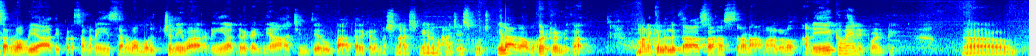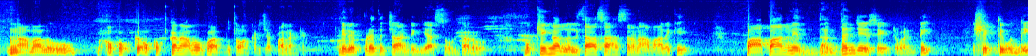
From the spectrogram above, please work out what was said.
సర్వవ్యాధి ప్రశమని సర్వమృత్యు నివారణి అగ్రగణ్య అచింత్య రూప కలికల్మశనాశిని మహా చేసుకోవచ్చు. ఇలాగా ఒకటి రెండు కాదు. మనకి లలితా సహస్రనామాలలో అనేకమైనటువంటి నామాలు ఒక్కొక్క ఒక్కొక్క నామం ఒక అద్భుతం అక్కడ చెప్పాలంటే. మీరు ఎప్పుడైతే చాంటింగ్ చేస్తూ ఉంటారో ముఖ్యంగా లలితా సహస్రనామాలకి పాపాన్ని దగ్ధం చేసేటువంటి శక్తి ఉంది.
